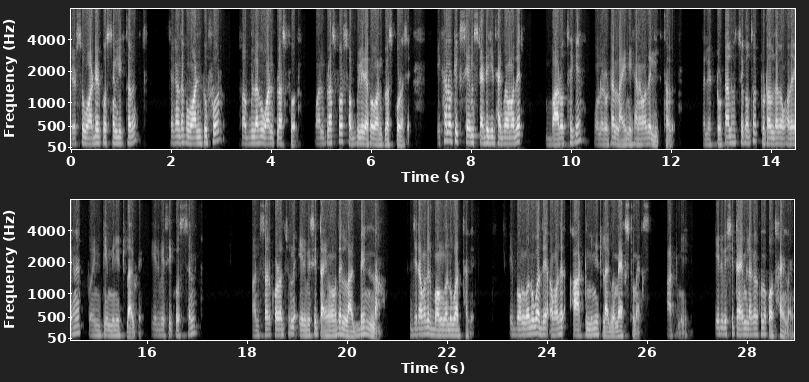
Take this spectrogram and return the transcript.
দেড়শো ওয়ার্ডের কোশ্চেন লিখতে হবে। সেখানে দেখো ওয়ান টু ফোর সবগুলো দেখো one plus four one plus four সবগুলি দেখো ওয়ান প্লাস ফোর আছে। এখানেও ঠিক সেম স্ট্র্যাটেজি থাকবে আমাদের। বারো থেকে পনেরোটা লাইন এখানে আমাদের লিখতে হবে। তাহলে টোটাল হচ্ছে কত? টোটাল দেখো আমাদের এখানে টোয়েন্টি মিনিট লাগবে। এর বেশি কোশ্চেন আনসার করার জন্য এর বেশি টাইম আমাদের লাগবে না, যেটা আমাদের বঙ্গানুবাদ থাকে। এই বঙ্গানুবাদে আমাদের আট মিনিট লাগবে ম্যাক্স টু ম্যাক্স আট মিনিট এর বেশি টাইম লাগার কোনো কথাই নয়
